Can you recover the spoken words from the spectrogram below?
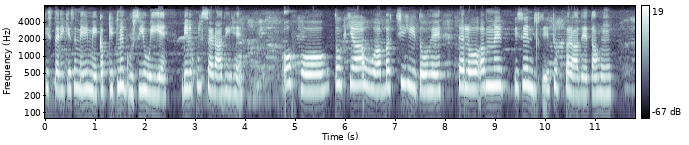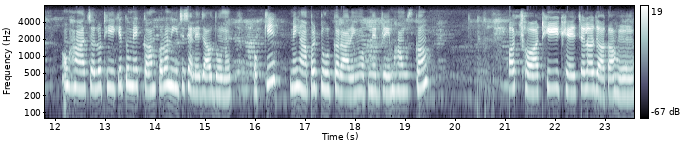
किस तरीके से मेरी मेकअप किट में घुसी हुई है। बिल्कुल सड़ा दी है। ओहो तो क्या हुआ? बच्ची ही तो है। चलो, अब मैं इसे चुप करा देता हूँ। हाँ चलो, ठीक है, तुम एक काम करो, नीचे चले जाओ दोनों। ओके? मैं यहाँ पर टूर करा रही हूँ अपने ड्रीम हाउस का। अच्छा ठीक है, चला जाता हूँ।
